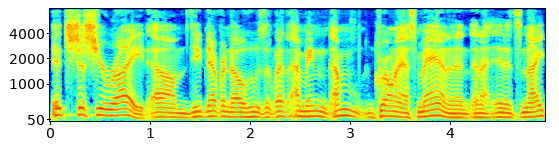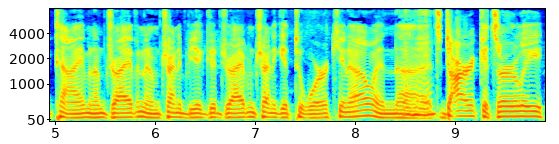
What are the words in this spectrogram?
It's just you're right. Um, you'd never know who's. I mean, I'm a grown ass man, and, and, I, and it's nighttime, and I'm driving, and I'm trying to be a good driver. I'm trying to get to work, you know, and uh, Mm-hmm. it's dark, it's early,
